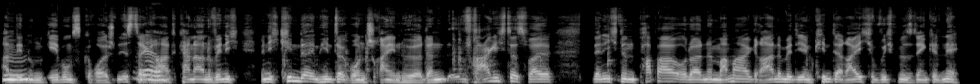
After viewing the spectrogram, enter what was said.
an mhm. den Umgebungsgeräuschen. Ist da ja. gerade, keine Ahnung, wenn ich, wenn ich Kinder im Hintergrund schreien höre, dann äh, frage ich das, weil wenn ich einen Papa oder eine Mama gerade mit ihrem Kind erreiche, wo ich mir so denke, nee,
